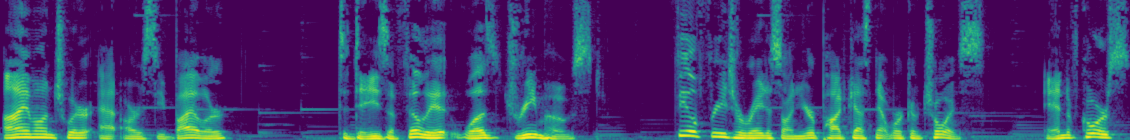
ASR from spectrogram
I'm on Twitter at RC Byler. Today's affiliate was DreamHost. Feel free to rate us on your podcast network of choice. And of course,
